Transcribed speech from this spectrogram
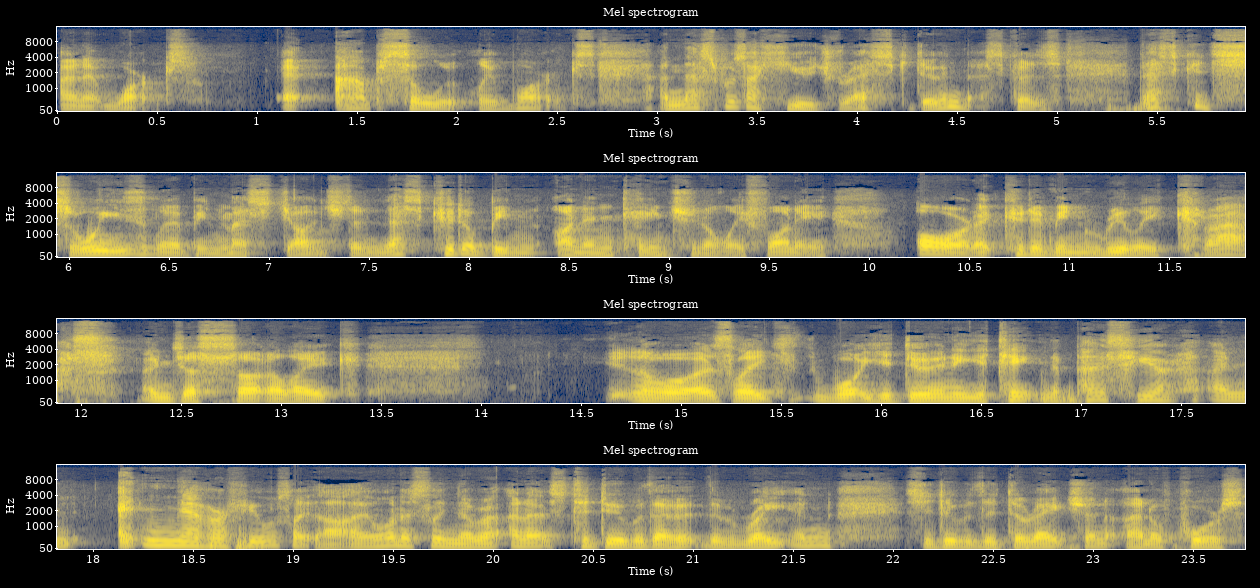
and it works. It absolutely works. And this was a huge risk doing this because this could so easily have been misjudged and this could have been unintentionally funny or it could have been really crass and just sort of like, you know, it's like, what are you doing? Are you taking the piss here? And it never feels like that. I honestly never, and it's to do with the, the writing, it's to do with the direction, and of course,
